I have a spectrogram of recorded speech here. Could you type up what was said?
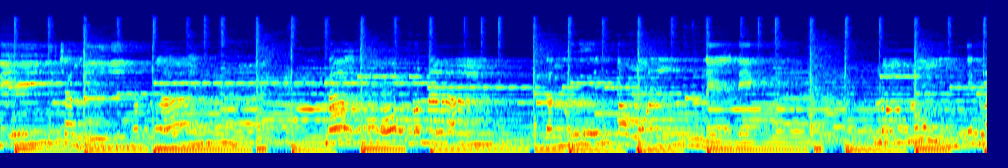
นี้ฉันหมดคลัยได้พบคนนางดังเมือตะวันแน่เด็กลอมลุ้มติดไหม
